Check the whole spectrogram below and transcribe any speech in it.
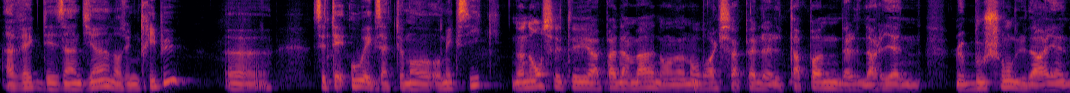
avec des Indiens dans une tribu. Euh, C'était où exactement? Au Mexique? Non, non, c'était à Panama, dans un endroit qui s'appelle El Tapón del Darien, le bouchon du Darien.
